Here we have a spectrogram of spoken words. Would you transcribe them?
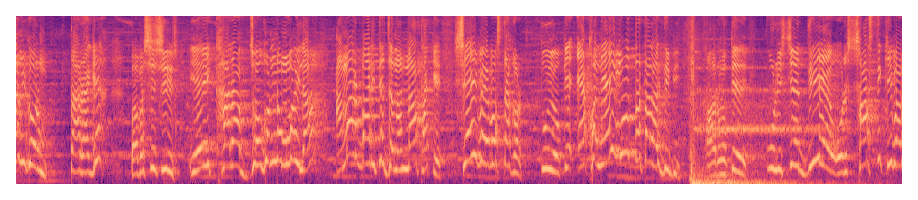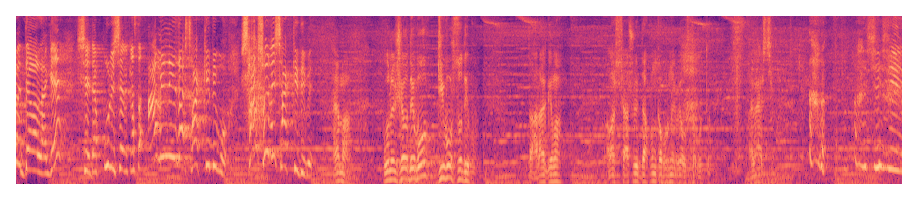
আমি করব। তার আগে বাবা শিশির, এই খারাপ জঘন্য মহিলা আমার বাড়িতে যেন না থাকে সেই ব্যবস্থা কর। তুই ওকে এখন এই মুহূর্তে তালাক দিবি। আর ওকে পুলিশে দিয়ে ওর শাস্তি কীভাবে দেওয়া লাগে সেটা পুলিশের কাছে আমি নিজে সাক্ষী দিব শাশুড়ি সাক্ষী দিবে। হ্যাঁ মা পুলিশেও দেবো ডিভোর্সও দেবো। তার আগে মা আমার শাশুড়ি দাফন কাপড়ের ব্যবস্থা করতে হবে। আমি আসছি শিশির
